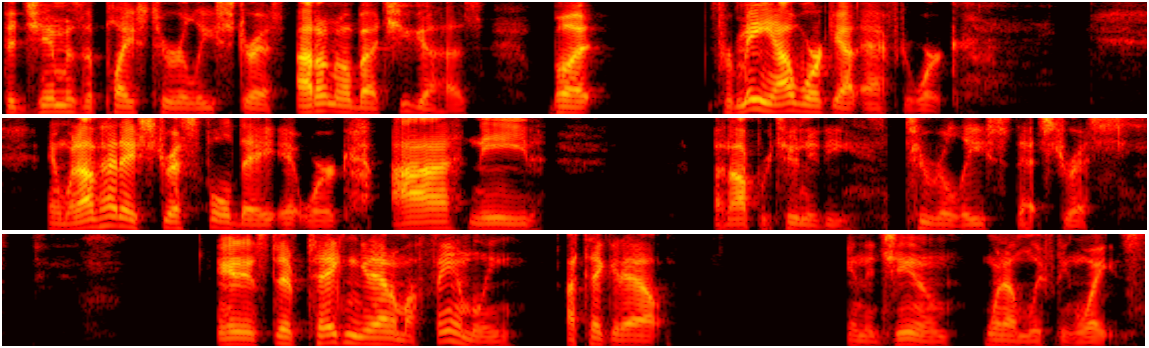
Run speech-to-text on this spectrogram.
The gym is a place to release stress. I don't know about you guys, but for me, I work out after work. And when I've had a stressful day at work, I need an opportunity to release that stress. And instead of taking it out on my family, I take it out in the gym when I'm lifting weights.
